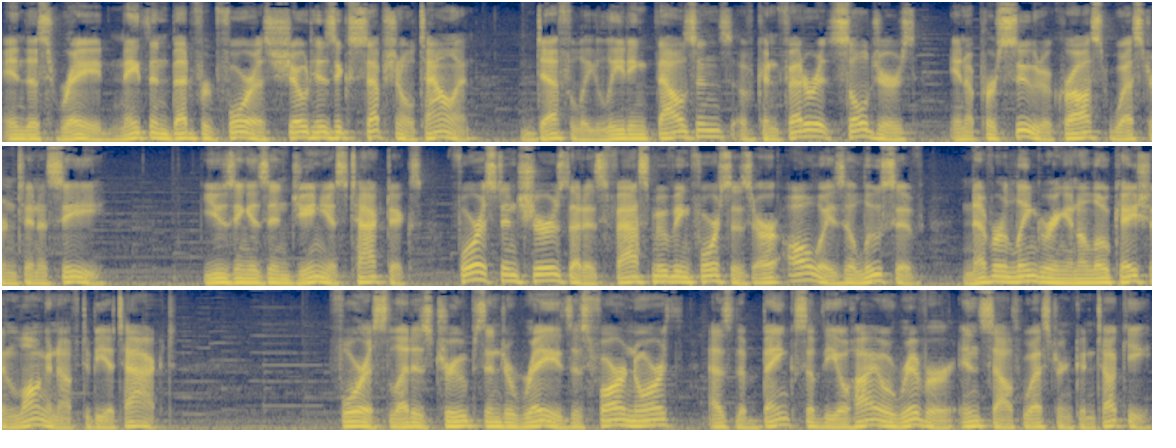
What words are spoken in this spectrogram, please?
In this raid, Nathan Bedford Forrest showed his exceptional talent, deftly leading thousands of Confederate soldiers in a pursuit across western Tennessee. Using his ingenious tactics, Forrest ensures that his fast moving forces are always elusive, never lingering in a location long enough to be attacked. Forrest led his troops into raids as far north as the banks of the Ohio River in southwestern Kentucky.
